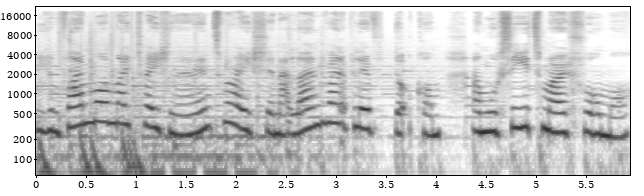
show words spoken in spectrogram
You can find more motivation and inspiration at learndeveloplive.com and we'll see you tomorrow for more.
